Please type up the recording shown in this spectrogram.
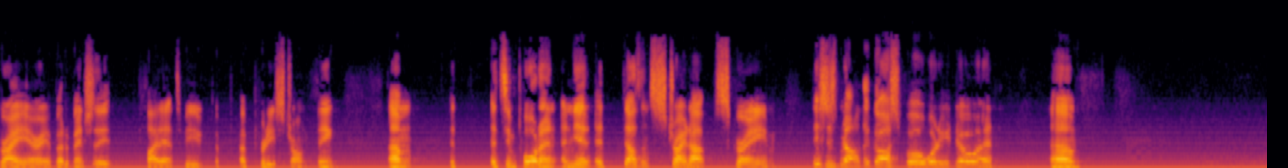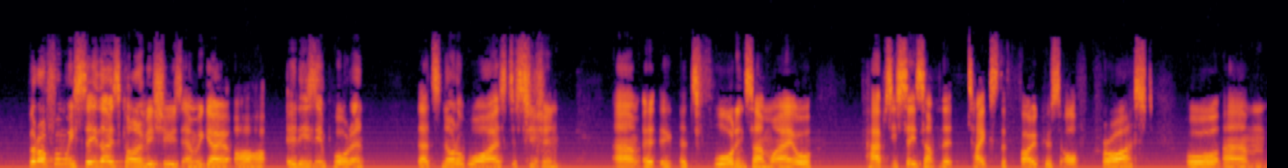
grey area, but eventually it played out to be a, a pretty strong thing. Um, it, it's important, and yet it doesn't straight up scream, "This is not the gospel. What are you doing?" Um, but often we see those kind of issues and we go, "Oh, it is important. That's not a wise decision. Um, it, it, it's flawed in some way." Or perhaps you see something that takes the focus off Christ or um,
